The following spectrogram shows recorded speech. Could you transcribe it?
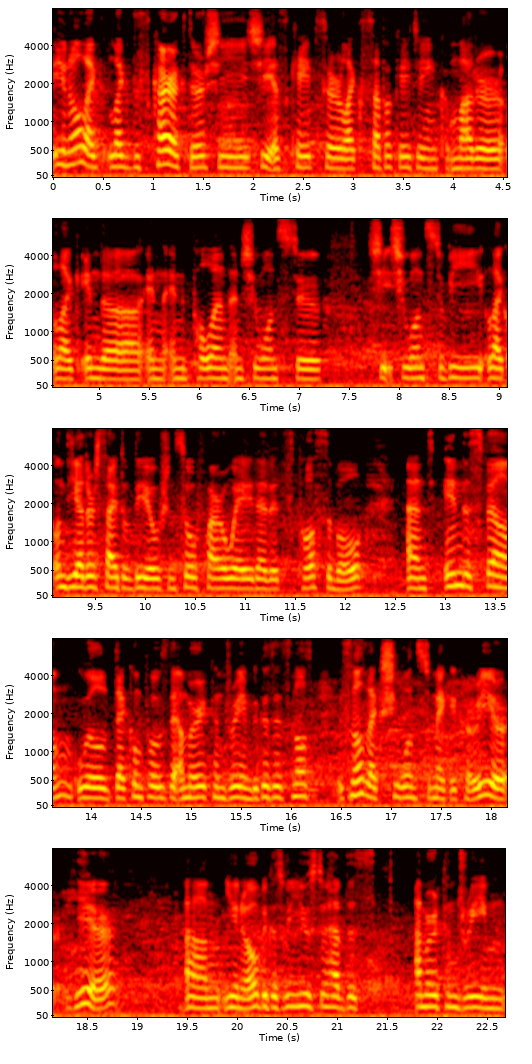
you know like like this character she she escapes her like suffocating mother like in the in in Poland and she wants to she she wants to be like on the other side of the ocean so far away that it's possible and in this film we'll decompose the American dream because it's not it's not like she wants to make a career here um, you know, because we used to have this American dream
